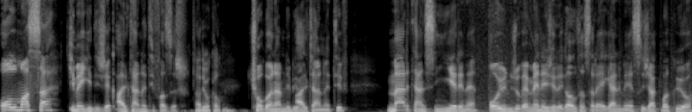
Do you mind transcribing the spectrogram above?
Olmazsa kime gidecek? Alternatif hazır. Hadi bakalım. Çok önemli bir alternatif. Mertens'in yerine oyuncu ve menajeri Galatasaray'a gelmeye sıcak bakıyor.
